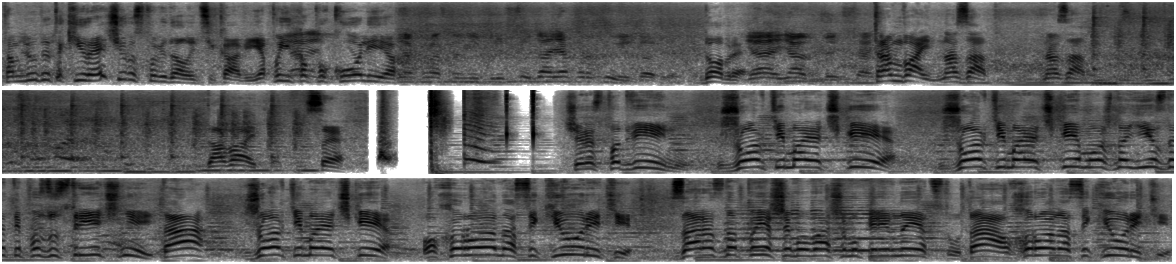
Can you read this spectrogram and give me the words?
Там люди такі речі розповідали цікаві. Я поїхав по коліях. Я, я просто не прийшов. Да, я паркую, добре. Добре. Я, я, я, Трамвай назад. Назад. Давайте. Все. Через подвійну. Жовті маячки. Жовті маячки можна їздити по зустрічній. Та? Жовті маячки. Охорона, секюріті. Зараз напишемо вашому керівництву. Та, охорона секюріті.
